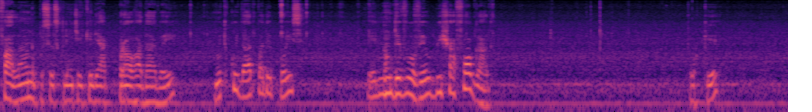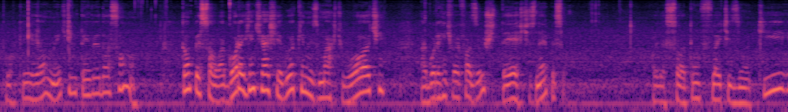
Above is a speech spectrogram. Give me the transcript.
falando para os seus clientes aí que ele é a prova d'água aí, muito cuidado para depois ele não devolver o bicho afogado. Por quê? Porque realmente não tem vedação não. Então pessoal, agora a gente já chegou aqui no smartwatch. Agora a gente vai fazer os testes, né pessoal? Olha só, tem um flatzinho aqui.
